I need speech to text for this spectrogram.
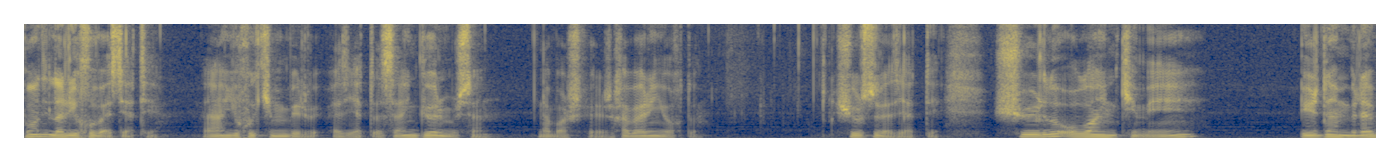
Buna deyirlər yuxu vəziyyəti. Hə? Yuxu kimi bir vəziyyətdəsən, görmürsən nə baş verir, xəbərin yoxdur. Şüursuz vəziyyətdir. Şüurlu olan kimi birdən-birə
